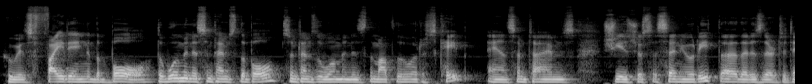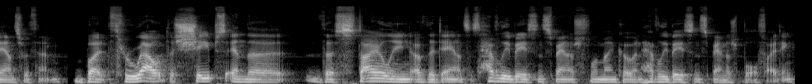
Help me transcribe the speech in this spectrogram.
who is fighting the bull. The woman is sometimes the bull, sometimes the woman is the matador's cape, and sometimes she is just a senorita that is there to dance with him. But throughout, the shapes and the the styling of the dance is heavily based in Spanish flamenco and heavily based in Spanish bullfighting,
